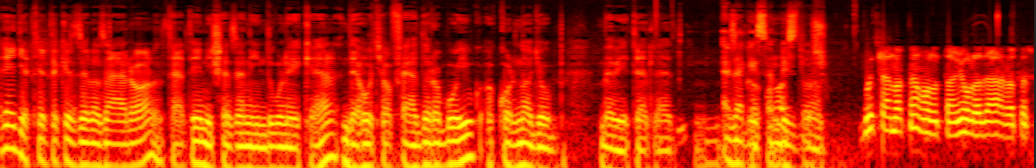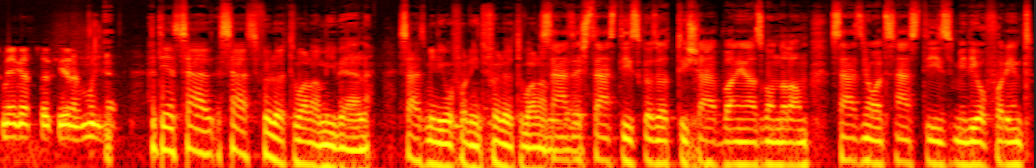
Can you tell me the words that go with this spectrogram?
egyetértek ezzel az árral, tehát én is ezen indulnék el, de hogyha feldaraboljuk, akkor nagyobb bevételt lehet. Ez egészen biztos. Bocsánat, nem hallottam jól az árat, azt még egyszer kérem, mondja. Hát ilyen száz, száz fölött valamivel. 100 millió forint fölött valami. 100 és 110 közötti sávban én azt gondolom 108-110 millió forint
